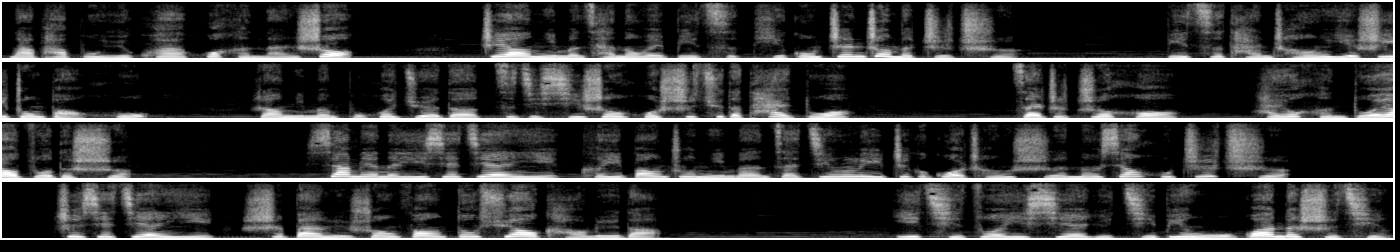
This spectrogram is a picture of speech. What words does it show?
哪怕不愉快或很难受。这样你们才能为彼此提供真正的支持，彼此坦诚也是一种保护，让你们不会觉得自己牺牲或失去的太多。在这之后还有很多要做的事，下面的一些建议可以帮助你们在经历这个过程时能相互支持。这些建议是伴侣双方都需要考虑的。一起做一些与疾病无关的事情，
